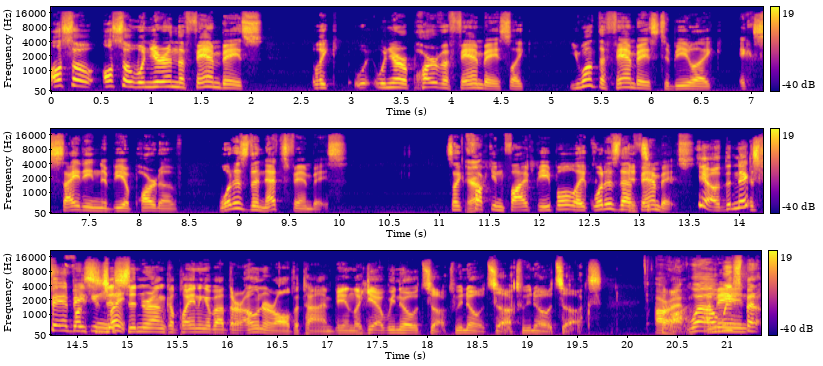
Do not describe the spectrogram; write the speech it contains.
Also, also when you're in the fan base, like w- when you're a part of a fan base, like you want the fan base to be like exciting to be a part of. What is the Nets fan base? It's like Yeah. fucking five people. Like, what is that It's- fan base? you know, the Knicks It's fan base is just late. sitting around complaining about their owner all the time, being like, "Yeah, we know it sucks. We know it sucks. We know it sucks." All right. on. Well, I we spent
